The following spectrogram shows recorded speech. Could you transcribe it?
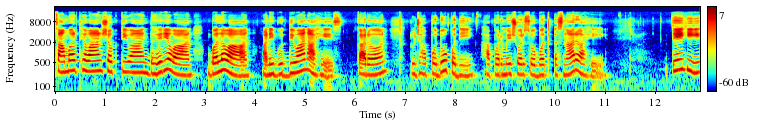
सामर्थ्यवान शक्तिवान धैर्यवान बलवान आणि बुद्धिवान आहेस. कारण तुझ्या पदोपदी हा परमेश्वर सोबत असणार आहे. तेही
